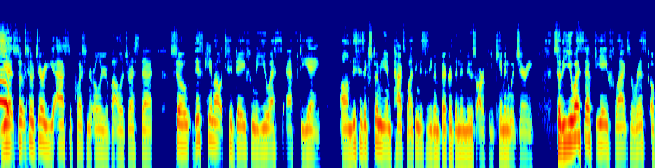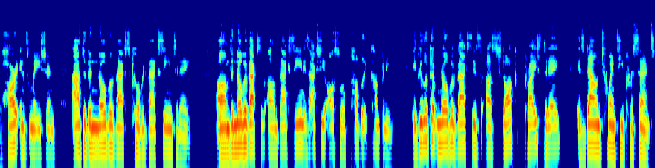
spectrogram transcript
Yeah, so so Jerry, you asked a question earlier, but I'll address that. So this came out today from the U.S. FDA. Um, this is extremely impactful. I think this is even bigger than the news article you came in with, Jerry. So the U.S. FDA flags a risk of heart inflammation after the Novavax COVID vaccine today. Um, the Novavax um, vaccine is actually also a public company. If you look up Novavax's uh, stock price today, it's down 20%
